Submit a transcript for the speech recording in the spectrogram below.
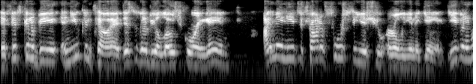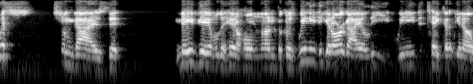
If it's going to be, and you can tell, hey, this is going to be a low scoring game, I may need to try to force the issue early in a game, even with some guys that may be able to hit a home run because we need to get our guy a lead. We need to take a, you know,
